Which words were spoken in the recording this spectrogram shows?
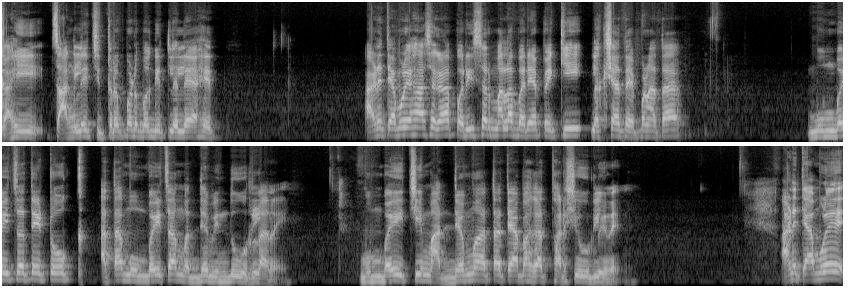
काही चांगले चित्रपट बघितलेले आहेत. आणि त्यामुळे हा सगळा परिसर मला बऱ्यापैकी लक्षात आहे. पण आता मुंबईचं ते टोक आता मुंबईचा मध्यबिंदू उरला नाही. मुंबईची माध्यमं आता त्या भागात फारशी उरली नाही आणि त्यामुळे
